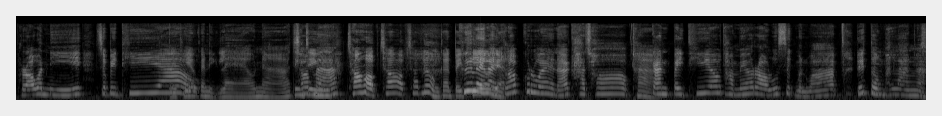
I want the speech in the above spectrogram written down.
เพราะวันนี้จะไปเที่ยว ไปเที่ยวกันอีกแล้วนะ จริงๆ ชอบชอบชอบเรื่องของการไปเที่ยวเนี่ยคือหลายๆครอบครัวนะคะชอบ การไปเที่ยวทำให้เรารู้สึกเหมือนว่าได้เติมพลังอะ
